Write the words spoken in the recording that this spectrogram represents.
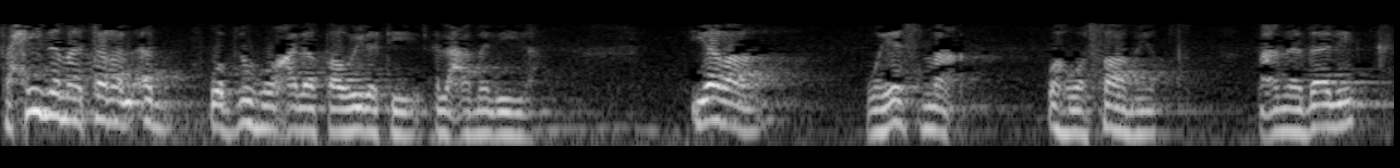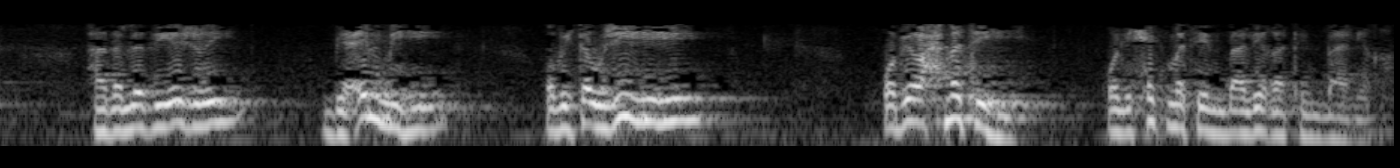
فحينما ترى الأب وابنه على طاولة العملية يرى ويسمع وهو صامت معنى ذلك هذا الذي يجري بعلمه وبتوجيهه وبرحمته ولحكمة بالغة بالغة.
